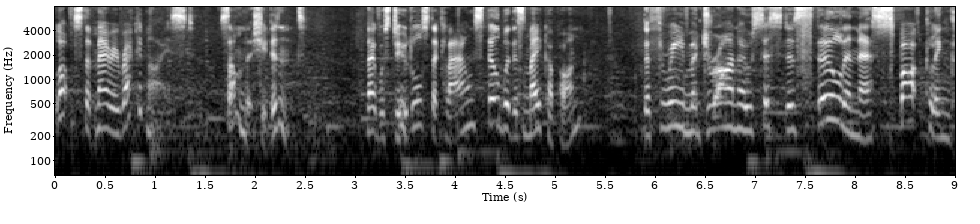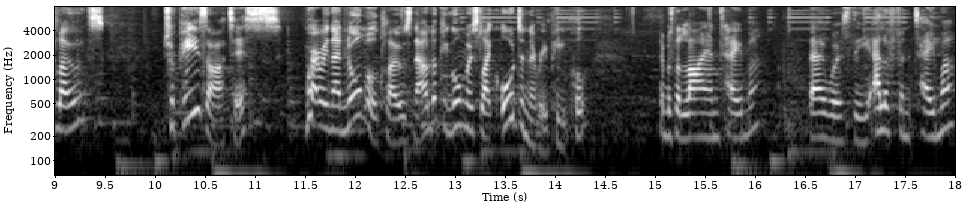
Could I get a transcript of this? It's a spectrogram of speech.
Lots that Mary recognised, some that she didn't. There was Doodles, the clown, still with his makeup on. The three Medrano sisters, still in their sparkling clothes. Trapeze artists, wearing their normal clothes now, looking almost like ordinary people. There was the lion tamer, there was the elephant tamer.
